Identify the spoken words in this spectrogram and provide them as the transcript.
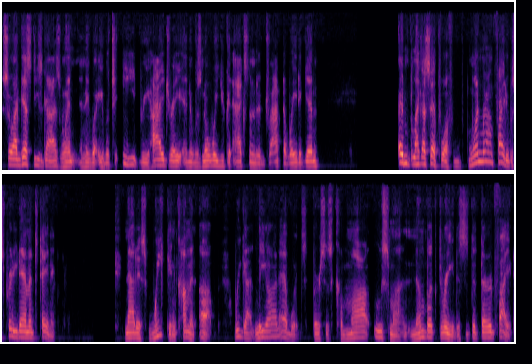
so I guess these guys went and they were able to eat, rehydrate, and there was no way you could ask them to drop the weight again. And like I said, for a one round fight, it was pretty damn entertaining. Now, this weekend coming up, we got Leon Edwards versus Kamaru Usman, number three. This is the third fight.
